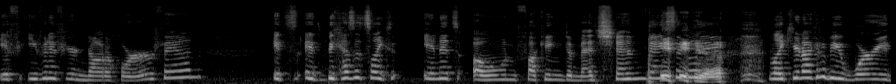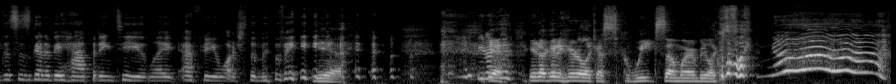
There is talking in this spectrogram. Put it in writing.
if even if you're not a horror fan, it's it's because it's like in its own fucking dimension basically. Yeah. Like you're not going to be worried this is going to be happening to you like after you watch the movie. Yeah. you're not yeah. to You're not to hear like a squeak somewhere and be like, what ah!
